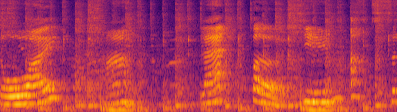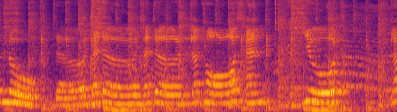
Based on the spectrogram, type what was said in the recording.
สวยมา และเปิดยิ้มอะสนุก เดินและเดินและเดินและโพสแอนหยุด และ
